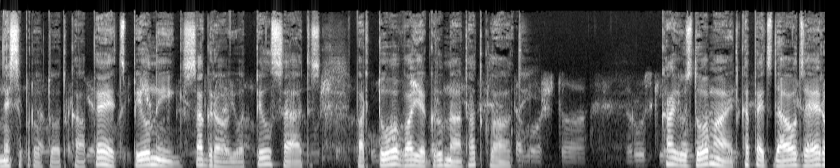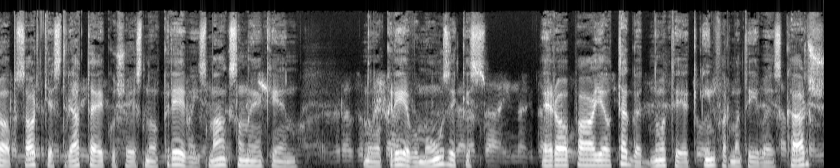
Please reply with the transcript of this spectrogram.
nesaprotot kāpēc, pilnīgi sagraujot pilsētas, par to vajag runāt atklāti. Kā jūs domājat, kāpēc daudz Eiropas orķestri atteikušies no Krievijas māksliniekiem, no Krievu mūzikas? Eiropā jau tagad notiek informatīvais karš,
